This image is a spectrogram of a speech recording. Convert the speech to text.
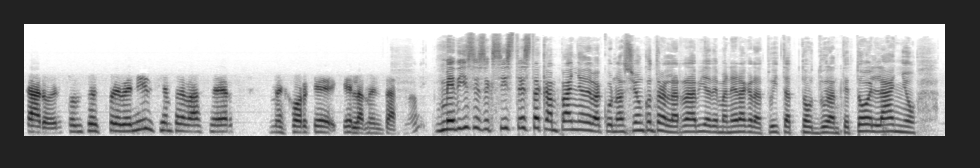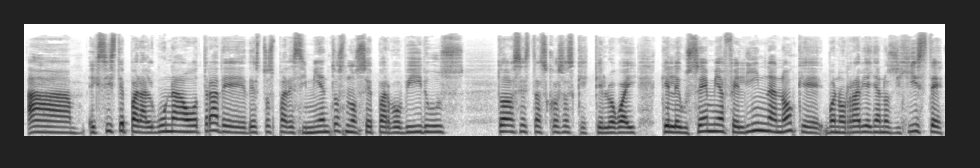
caro. Entonces prevenir siempre va a ser mejor que, lamentar, ¿no? Me dices, existe esta campaña de vacunación contra la rabia de manera gratuita durante todo el año. Ah, ¿Existe para alguna otra de, de, estos padecimientos? No sé, parvovirus, todas estas cosas que, que, luego hay, que leucemia felina, ¿no? Que, bueno, rabia ya nos dijiste,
